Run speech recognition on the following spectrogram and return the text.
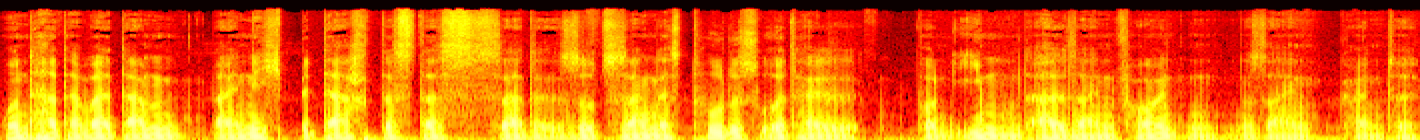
und hat aber dabei nicht bedacht, dass das sozusagen das Todesurteil von ihm und all seinen Freunden sein könnte.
